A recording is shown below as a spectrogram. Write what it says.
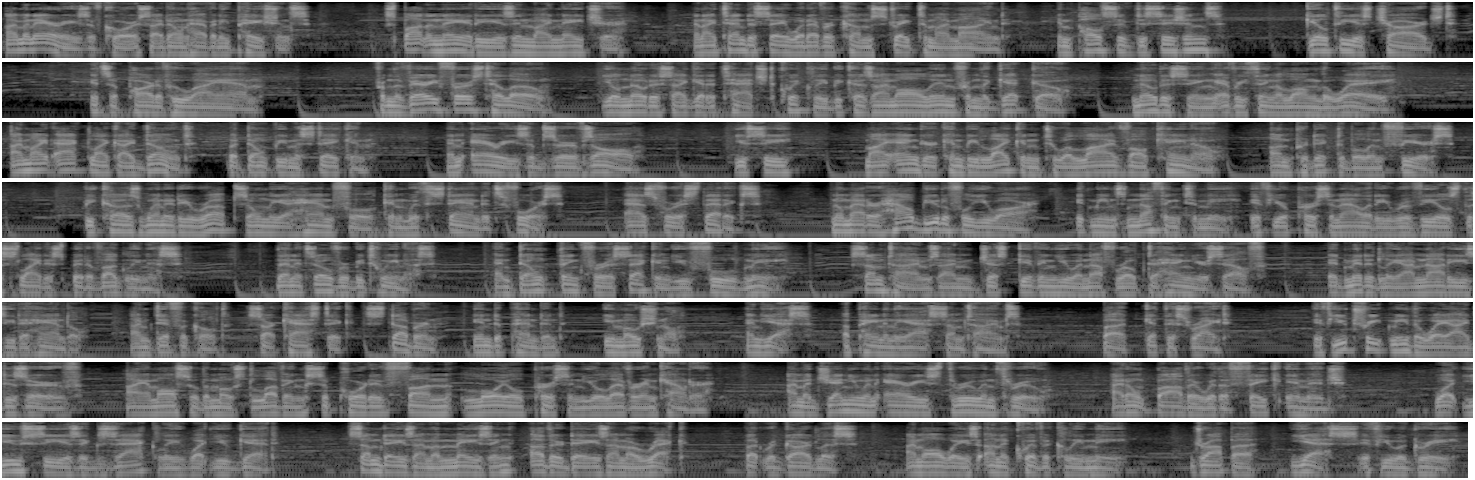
I'm an Aries, of course, I don't have any patience. Spontaneity is in my nature, and I tend to say whatever comes straight to my mind. Impulsive decisions? Guilty as charged. It's a part of who I am. From the very first hello, you'll notice I get attached quickly because I'm all in from the get-go, noticing everything along the way. I might act like I don't, but don't be mistaken. An Aries observes all. You see, my anger can be likened to a live volcano, unpredictable and fierce. Because when it erupts, only a handful can withstand its force. As for aesthetics, no matter how beautiful you are, it means nothing to me if your personality reveals the slightest bit of ugliness. Then it's over between us. And don't think for a second you fooled me. Sometimes I'm just giving you enough rope to hang yourself. Admittedly, I'm not easy to handle. I'm difficult, sarcastic, stubborn, independent, emotional, and yes, a pain in the ass sometimes. But get this right. If you treat me the way I deserve, I am also the most loving, supportive, fun, loyal person you'll ever encounter. I'm a genuine Aries through and through. I don't bother with a fake image. What you see is exactly what you get. Some days I'm amazing, other days I'm a wreck. But regardless, I'm always unequivocally me. Drop a yes if you agree.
